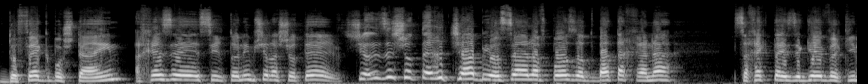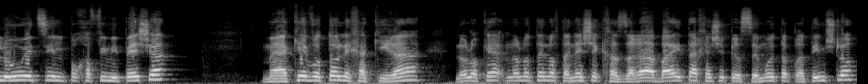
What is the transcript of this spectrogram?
דופק בו שתיים, אחרי זה סרטונים של השוטר, איזה שוטר צ'אבי עושה עליו פוזות בתחנה, משחק את איזה גבר כאילו הוא הציל פה חפים מפשע, מעכב אותו לחקירה, לא, לוקח, לא נותן לו את הנשק חזרה הביתה אחרי שפרסמו את הפרטים שלו.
